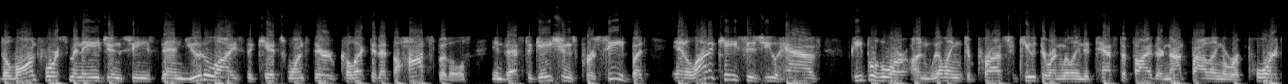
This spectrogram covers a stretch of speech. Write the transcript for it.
The law enforcement agencies then utilize the kits once they're collected at the hospitals. Investigations proceed. But in a lot of cases, you have people who are unwilling to prosecute, they're unwilling to testify, they're not filing a report,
